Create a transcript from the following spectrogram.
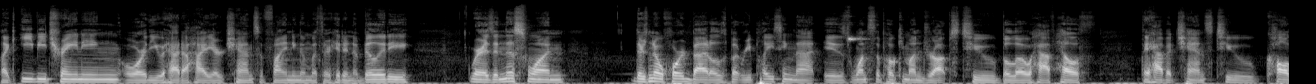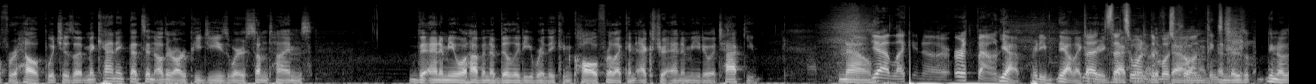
like EV training, or you had a higher chance of finding them with their hidden ability. Whereas in this one, there's no horde battles, but replacing that is once the Pokemon drops to below half health, they have a chance to call for help, which is a mechanic that's in other RPGs where sometimes the enemy will have an ability where they can call for like an extra enemy to attack you. Now, Yeah, like in uh, Earthbound. yeah, pretty, yeah, like That's- exactly. that's one of the most prolonged things. And there's, a- you know,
